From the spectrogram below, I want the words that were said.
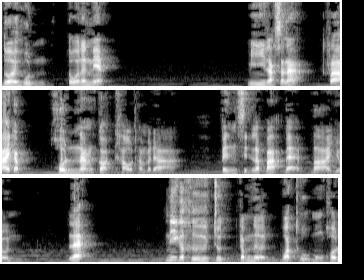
โดยหุ่นตัวนั้นเนี่ย มีลักษณะคล้ายกับคนนั่งกอดเข่าธรรมดา เป็นศิลปะแบบบายน และนี่ก็คือจุดกำเนิดวัตถุมงคล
